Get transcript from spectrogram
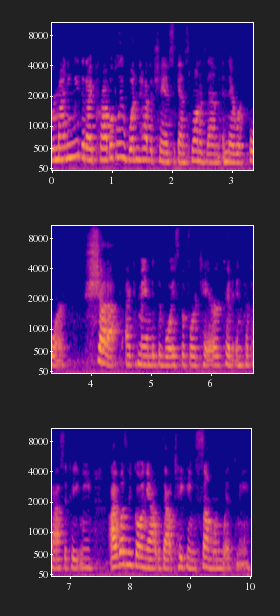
reminding me that I probably wouldn't have a chance against one of them, and there were four. Shut up, I commanded the voice before terror could incapacitate me. I wasn't going out without taking someone with me.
